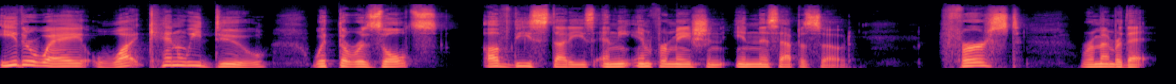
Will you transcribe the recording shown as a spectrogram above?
Either way, what can we do with the results of these studies and the information in this episode? First, remember that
